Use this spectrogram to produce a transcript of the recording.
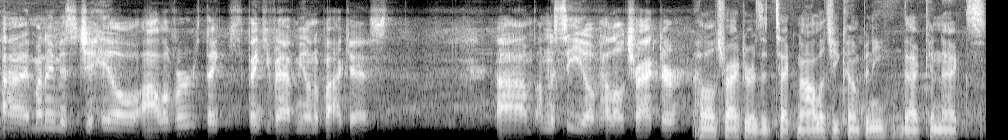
Hi, my name is Jehiel Oliver. Thank, thank you for having me on the podcast. Um, I'm the CEO of Hello Tractor. Hello Tractor is a technology company that connects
